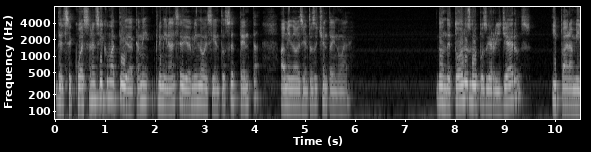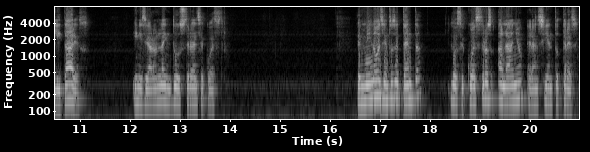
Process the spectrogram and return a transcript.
del secuestro en sí como actividad criminal, se dio de 1970 a 1989 donde todos los grupos guerrilleros y paramilitares iniciaron la industria del secuestro. En 1970, los secuestros al año eran 113.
